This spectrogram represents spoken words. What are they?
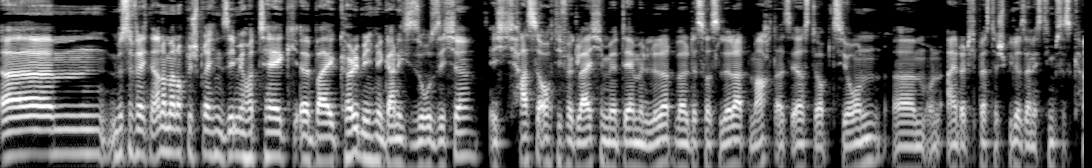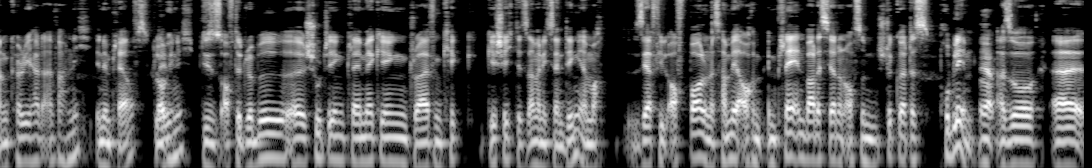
Ähm, müssen wir vielleicht ein andermal noch besprechen. Semi-Hot Take, äh, bei Curry bin ich mir gar nicht so sicher. Ich hasse auch die Vergleiche mit Damon Lillard, weil das, was Lillard macht als erste Option ähm, und eindeutig bester Spieler seines Teams, das kann Curry halt einfach nicht in den Playoffs, glaube ich nicht. Dieses Off-the-Dribble-Shooting, Playmaking, Drive-and-Kick-Geschichte ist einfach nicht sein Ding. Er macht sehr viel Off-Ball und das haben wir auch im, im Play-In war das ja dann auch so ein Stück weit das Problem. Ja. Also äh,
